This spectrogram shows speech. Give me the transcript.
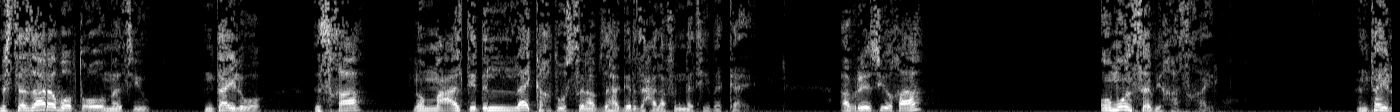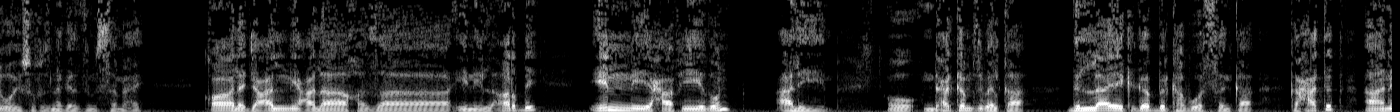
ምስ ተዛረቦ ብ ጥቕኡ መፅኡ እንታይ ኢልዎ እስኻ ሎም መዓልቲ ድላይካ ክትውስን ኣብዚ ሃገር ዚ ሓላፍነት ሂበካ እየ ኣብ ርእሲኡ ኸዓ እሙን ሰብ ኢኻ እስኻ ኢልዎ እንታይ ኢልዎ ዩሱፍ እዚ ነገር እዚ ምስ ሰምዐ ቃለ ጀዓልኒ ዓላ ኸዛኢኒ ኣርዲ እኒ ሓፊظ ዓሊም እንድሕር ከምዚ በልካ ድላየ ክገብር ካብ ወሰንካ ካሓትት ኣነ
